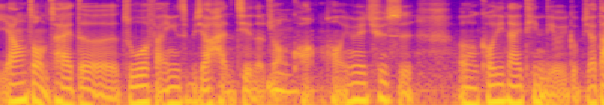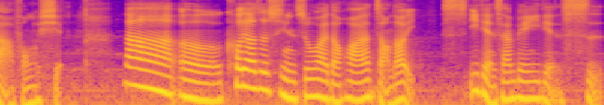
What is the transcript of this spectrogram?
杨总裁的足额反应是比较罕见的状况哈，嗯、因为确实，呃，COVID-19 有一个比较大的风险。那呃，扣掉这事情之外的话，它涨到一点三变一点四。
